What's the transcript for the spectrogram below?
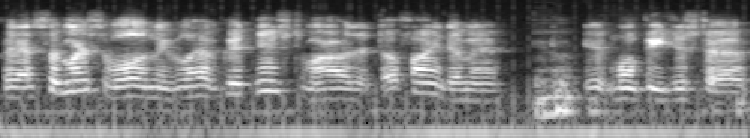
for that submersible, and maybe we'll have good news tomorrow that they'll find them, and. Mm-hmm. it won't be just a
